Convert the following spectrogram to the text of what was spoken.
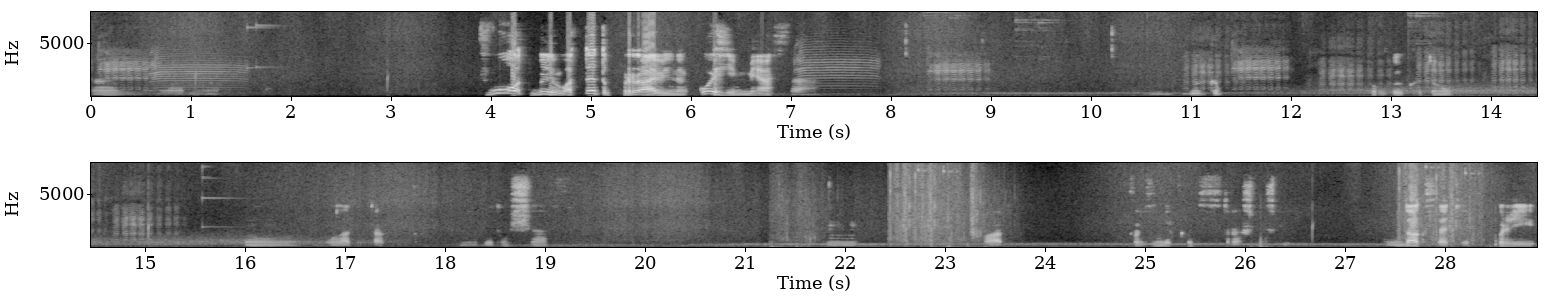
Эм, ладно. Вот, блин, вот это правильно, козье мясо. Только... Крутой крутанул. Ну, ладно, так. Не об этом сейчас. Пад. Как земля какая-то страшная штука. Да, кстати, при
